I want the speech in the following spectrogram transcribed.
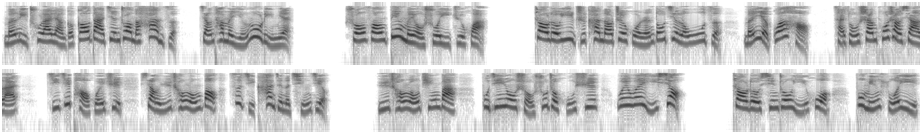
门里出来两个高大健壮的汉子，将他们迎入里面。双方并没有说一句话，赵六一直看到这伙人都进了屋子，门也关好，才从山坡上下来，急急跑回去向于成龙报自己看见的情景。于成龙听罢，不禁用手梳着胡须，微微一笑。赵六心中疑惑，不明所以，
